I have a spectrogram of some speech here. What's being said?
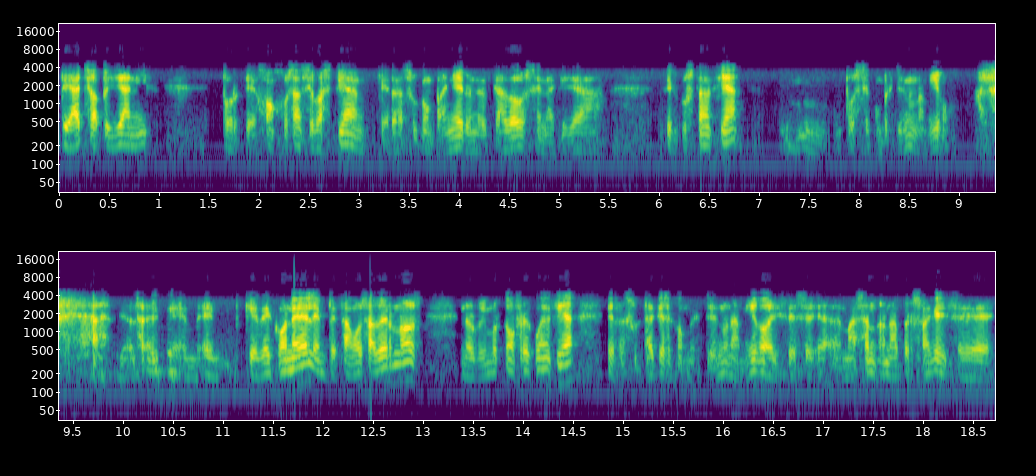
de Hacho Apellanis, porque Juanjo San Sebastián, que era su compañero en el K2 en aquella circunstancia, mm, pues se convirtió en un amigo. Quedé con él, empezamos a vernos, nos vimos con frecuencia y resulta que se convirtió en un amigo. Dices, además, una persona que dice,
